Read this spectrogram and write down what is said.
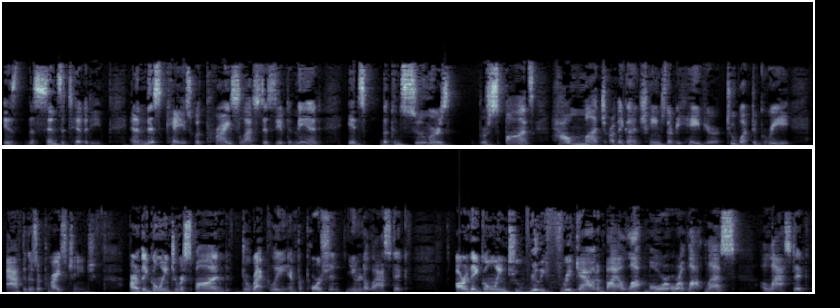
is the sensitivity. And in this case, with price elasticity of demand, it's the consumer's response. How much are they going to change their behavior? To what degree after there's a price change? Are they going to respond directly in proportion, unit elastic? Are they going to really freak out and buy a lot more or a lot less elastic?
